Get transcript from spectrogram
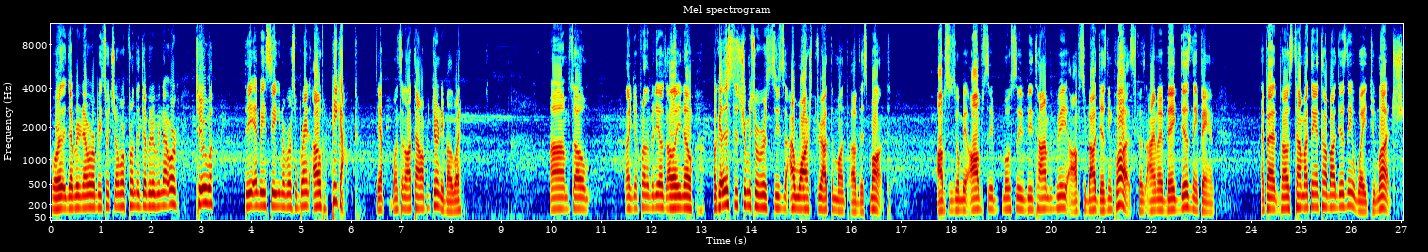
where the WWE Network will be switching over from the WWE Network to the NBC Universal brand of Peacock. Yep, once in a lifetime opportunity, by the way. Um, so, like in front of the videos, I'll let you know. Okay, this is the streaming services I watched throughout the month of this month. Obviously, it's gonna be obviously mostly be time to be obviously about Disney Plus because I'm a big Disney fan. In fact, most time I think I talk about Disney way too much.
